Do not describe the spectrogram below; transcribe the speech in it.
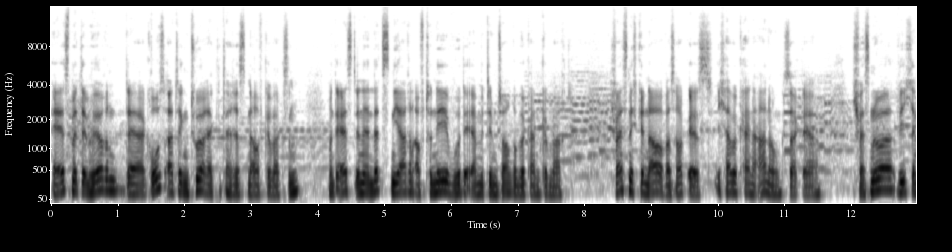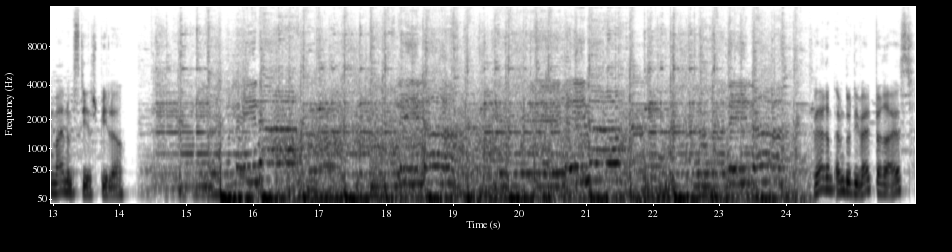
Er ist mit dem Hören der großartigen Tuareg-Gitarristen aufgewachsen und erst in den letzten Jahren auf Tournee wurde er mit dem Genre bekannt gemacht. Ich weiß nicht genau, was Rock ist. Ich habe keine Ahnung, sagt er. Ich weiß nur, wie ich in meinem Stil spiele. Während Mdu die Welt bereist,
